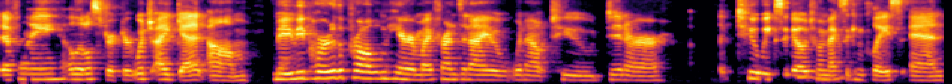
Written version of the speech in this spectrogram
definitely a little stricter, which I get. Um, maybe part of the problem here. My friends and I went out to dinner two weeks ago to a Mhm. Mexican place, and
